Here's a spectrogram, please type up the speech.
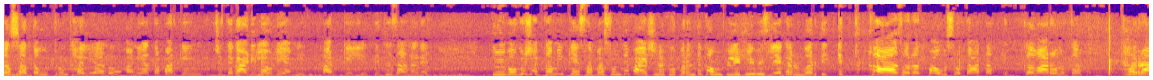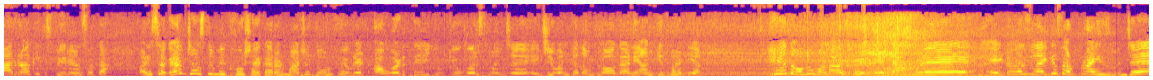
आता उतरून खाली आलो आणि आता पार्किंग जिथे गाडी लावली आहे मी पार्क केली आहे तिथे जाणार आहे. तुम्ही बघू शकता मी केसापासून ते पायाच्या नखापर्यंत कम्प्लिटली भिजली आहे कारण वरती इतका जोरात पाऊस होता आता इतकं वारं होतं. थरारक एक्सपिरियन्स होता. आणि सगळ्यात जास्त मी खुश आहे कारण माझे दोन फेवरेट आवडते युट्यूबर्स म्हणजे जीवन कदम ब्लॉग आणि अंकित भाटिया. हे दोघं मला आज भेटले त्यामुळे it was like a surprise म्हणजे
